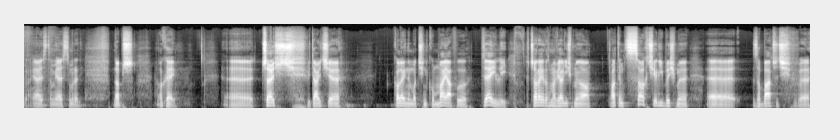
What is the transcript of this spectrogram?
Dobra, ja jestem, ja jestem ready. Dobrze, okej. Okay. Cześć, witajcie w kolejnym odcinku My Apple Daily. Wczoraj rozmawialiśmy o, o tym, co chcielibyśmy e, zobaczyć w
